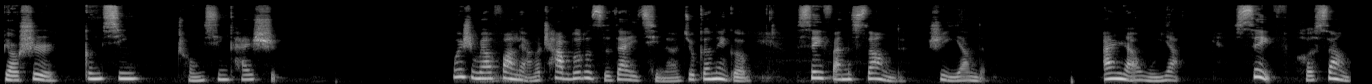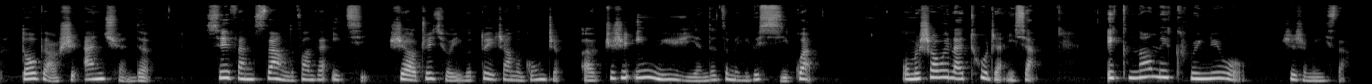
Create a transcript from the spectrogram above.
表示更新、重新开始。为什么要放两个差不多的词在一起呢？就跟那个 safe and sound 是一样的，安然无恙。safe 和 sound 都表示安全的。Safe and sound 放在一起是要追求一个对仗的工整，呃，这是英语语言的这么一个习惯。我们稍微来拓展一下，economic renewal 是什么意思啊？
